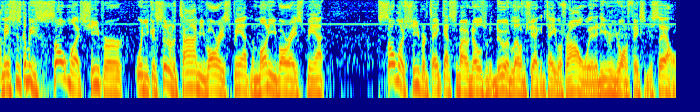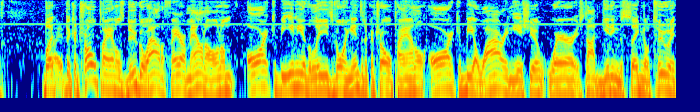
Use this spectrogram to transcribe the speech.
I mean, it's just going to be so much cheaper when you consider the time you've already spent, the money you've already spent so much cheaper to take that to somebody who knows what to do and let them check and tell you what's wrong with it, even if you want to fix it yourself. But the control panels do go out a fair amount on them, or it could be any of the leads going into the control panel, or it could be a wiring issue where it's not getting the signal to it.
